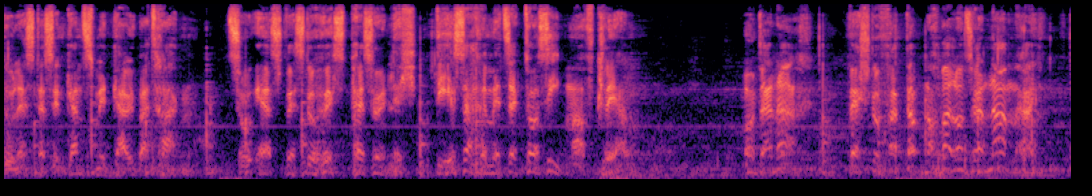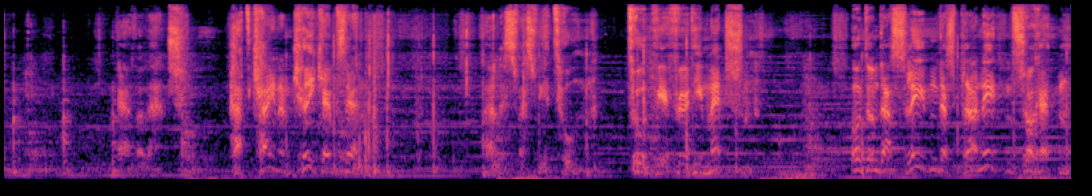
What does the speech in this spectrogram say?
Du lässt es in ganz Midgar übertragen. Zuerst wirst du höchstpersönlich die Sache mit Sektor 7 aufklären. Und danach wäschst du verdammt noch mal unseren Namen rein. Avalanche hat keinen Krieg im Sinn. Alles, was wir tun, tun wir für die Menschen. Und um das Leben des Planeten zu retten.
